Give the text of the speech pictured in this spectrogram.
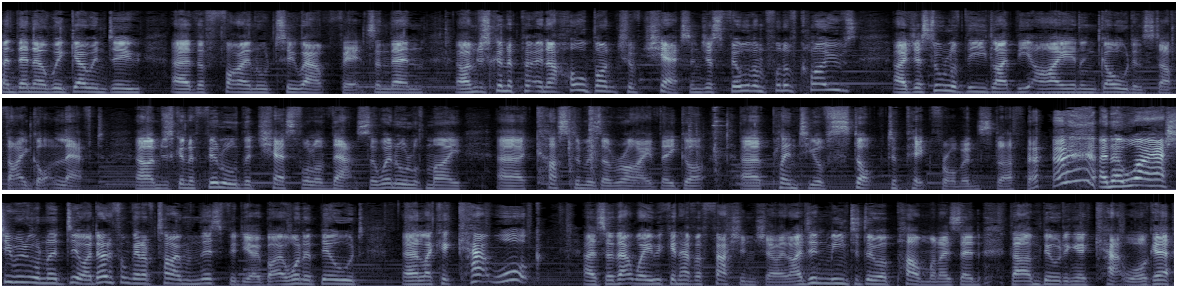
and then uh, we go and do uh, the final two outfits and then uh, I'm just going to put in a whole bunch of chests and just fill them full of clothes uh, just all of the like the iron and gold and stuff that I got left. Uh, I'm just going to fill all the chests full of that so when all of my uh, customers arrive they got plenty of stock to pick from and stuff. And what I actually really want to do I don't know if I'm going to have time in this video but I want to build like a catwalk uh, so that way we can have a fashion show. And I didn't mean to do a pun when I said that I'm building a catwalk. A,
